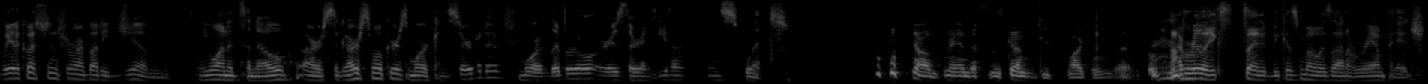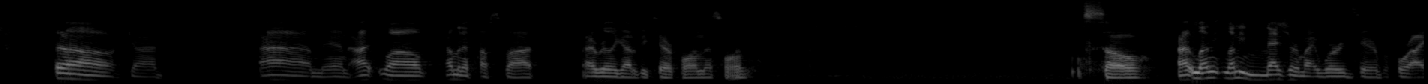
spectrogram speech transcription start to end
we had a question from our buddy Jim. He wanted to know: Are cigar smokers more conservative, more liberal, or is there an even split? Oh man, this is gonna be fucking good. I'm really excited because Mo is on a rampage. Oh god. Ah man. I well, I'm in a tough spot. I really got to be careful on this one. So uh, let me let me measure my words here before I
